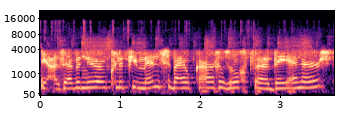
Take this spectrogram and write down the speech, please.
Ja, ze hebben nu een clubje mensen bij elkaar gezocht, eh, BN'ers.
